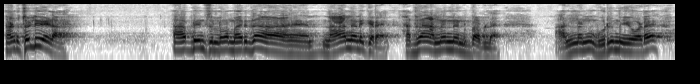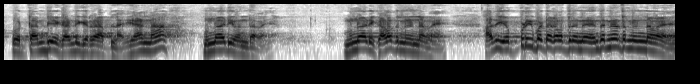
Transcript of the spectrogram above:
நான் சொல்லி வைடா அப்படின்னு சொல்ற மாதிரி தான் நான் நினைக்கிறேன். அதுதான் அண்ணன் நினைப்பாப்ல. அண்ணன் உரிமையோட ஒரு தம்பியை கண்டுக்கிறாப்புல ஏன்னா முன்னாடி வந்தவன். முன்னாடி களத்தில் நின்னவன். அது எப்படிப்பட்ட களத்தில் நின்ன எந்த நேரத்தில் நின்னவன்?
